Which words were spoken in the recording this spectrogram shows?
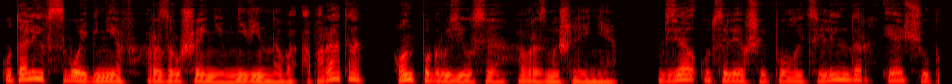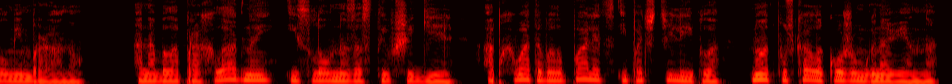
Утолив свой гнев разрушением невинного аппарата, он погрузился в размышления. Взял уцелевший полый цилиндр и ощупал мембрану. Она была прохладной и словно застывший гель, обхватывала палец и почти липла, но отпускала кожу мгновенно.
